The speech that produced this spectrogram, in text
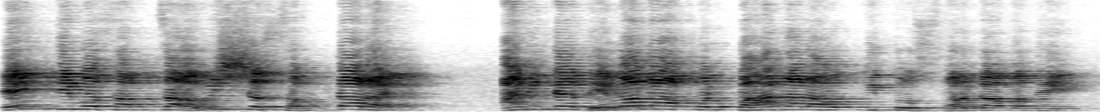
एक दिवस आमचं आयुष्य संपणार आहे आणि त्या देवाला आपण पाहणार आहोत की तो स्वर्गामध्ये आहे.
